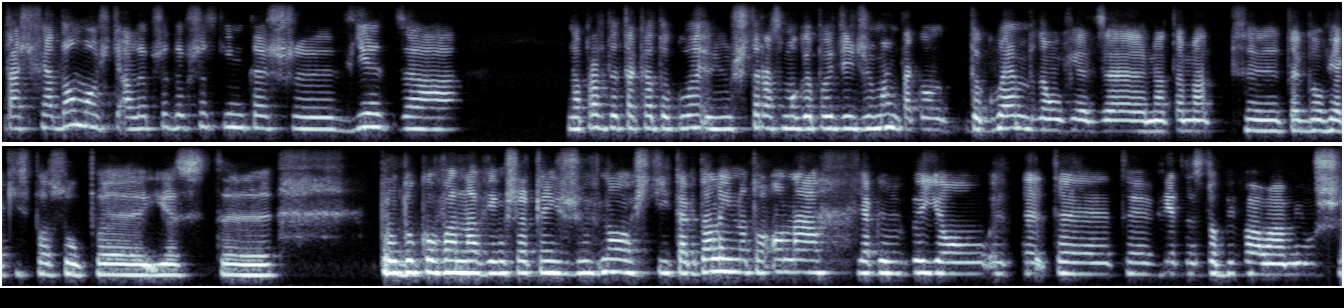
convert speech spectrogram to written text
Ta świadomość, ale przede wszystkim też y, wiedza, naprawdę taka już teraz mogę powiedzieć, że mam taką dogłębną wiedzę na temat y, tego, w jaki sposób jest produkowana większa część żywności i tak dalej, no to ona jakby ją, tę wiedzę zdobywałam już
